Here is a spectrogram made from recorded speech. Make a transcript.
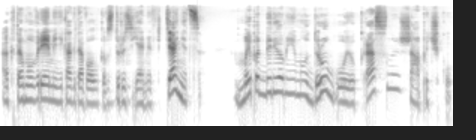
а к тому времени, когда Волков с друзьями втянется, мы подберем ему другую красную шапочку»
